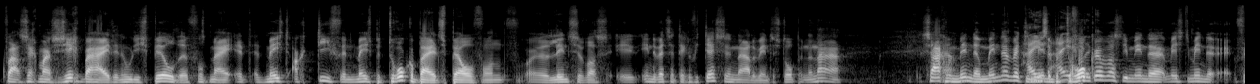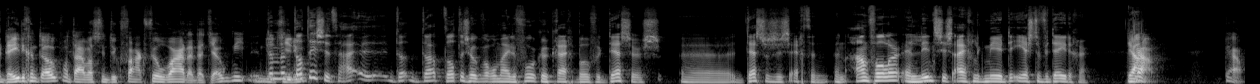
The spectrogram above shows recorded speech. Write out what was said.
qua zeg maar, zichtbaarheid en hoe die speelde, volgens mij het, het meest actief en het meest betrokken bij het spel van uh, Linse was in, in de wedstrijd tegen Vitesse na de winterstop. En daarna zagen we Ja. minder minder, werd hij, minder eigenlijk- betrokken, was hij minder, is hij minder verdedigend ook, want daar was natuurlijk vaak veel waarde dat je ook niet... Dat, is het. Hij, eh, dat, dat, dat is ook waarom hij de voorkeur krijgt boven Dessers. Eh Dessers is echt een, een aanvaller en Lins is eigenlijk meer de eerste verdediger. Ja. Ja. ja.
